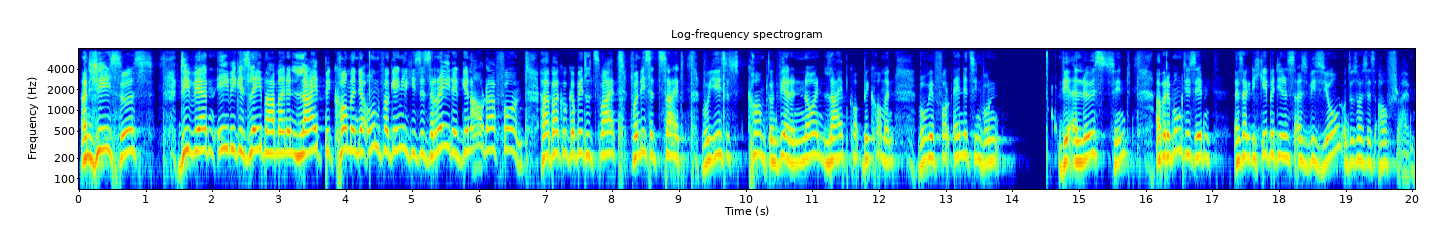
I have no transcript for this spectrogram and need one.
an Jesus, die werden ewiges Leben haben, einen Leib bekommen, der unvergänglich ist. Es redet genau davon. Habakkuk Kapitel 2, von dieser Zeit, wo Jesus kommt und wir einen neuen Leib bekommen, wo wir vollendet sind, wo wir erlöst sind. Aber der Punkt ist eben, er sagt, ich gebe dir das als Vision und du sollst es aufschreiben.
